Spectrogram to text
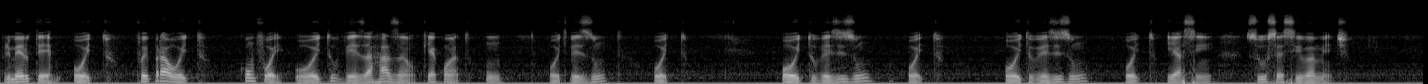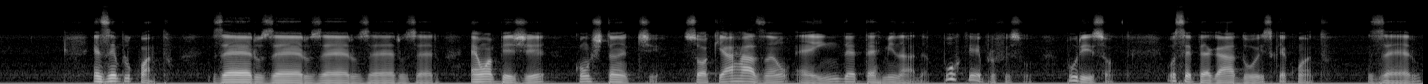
primeiro termo, 8. Foi para 8. Como foi? 8 vezes a razão, que é quanto? 1. 8 vezes 1, 8. 8 vezes 1, 8. 8 vezes 1, 8. E assim sucessivamente. Exemplo 4. 0, 0, 0, 0, 0. É uma PG constante. Só que a razão é indeterminada. Por quê, professor? Por isso, ó, você pega A2, que é quanto? 0,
